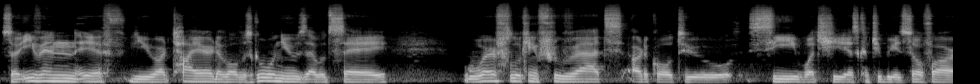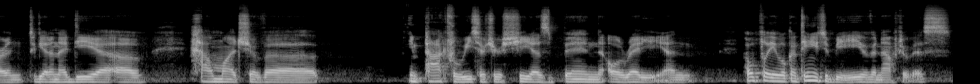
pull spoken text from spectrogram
So even if you are tired of all this Google news, I would say worth looking through that article to see what she has contributed so far and to get an idea of how much of a impactful researcher she has been already and hopefully will continue to be even after this.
